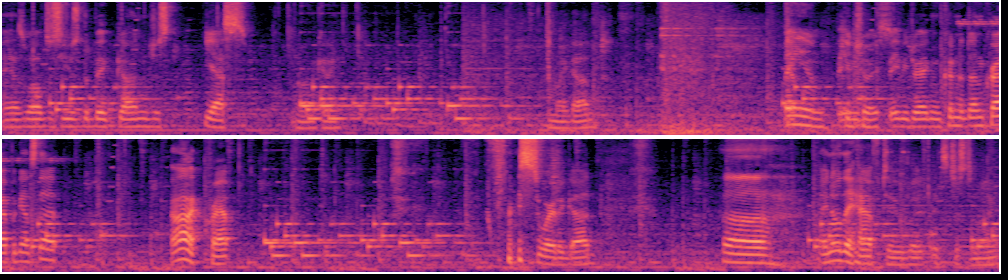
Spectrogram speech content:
May as well just use the big gun, just... Yes. Okay. Oh my god. Bam. Baby, Good choice. Baby Dragon couldn't have done crap against that. Ah, crap. I swear to god. Uh, I know they have to, but it's just annoying.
